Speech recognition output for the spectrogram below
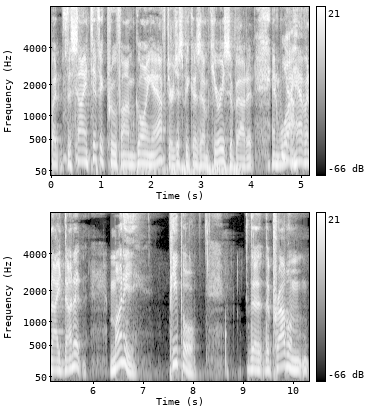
But the scientific proof I'm going after just because I'm curious about it. And why yeah. haven't I done it? Money. people. The the problem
